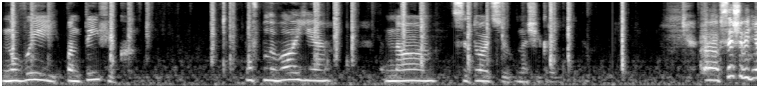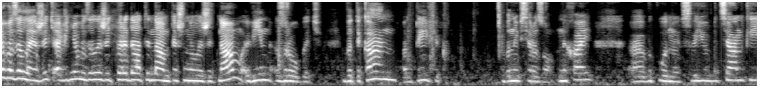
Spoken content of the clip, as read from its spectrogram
новий пантифік повпливає на ситуацію в нашій країні. Все, що від нього залежить, а від нього залежить передати нам те, що належить нам, він зробить. Ватикан, Пантифік, вони всі разом. Нехай виконують свої обіцянки.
